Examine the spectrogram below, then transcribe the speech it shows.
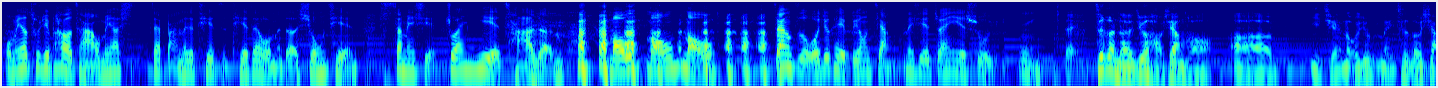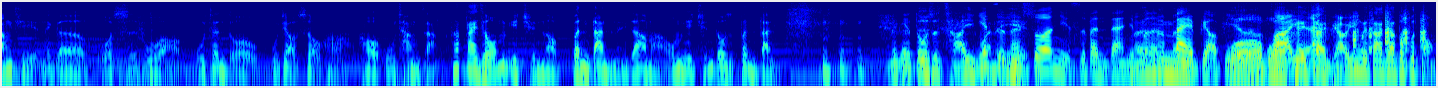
我们要出去泡茶，我们要再把那个贴纸贴在我们的胸前，上面写“专业茶人某 某某”，这样子我就可以不用讲那些专业术语。嗯，对。这个呢，就好像哈、哦、啊。呃以前呢，我就每次都想起那个我师傅哦，吴振铎吴教授哈，然后吴厂长，他带着我们一群哦笨蛋，你知道吗？我们一群都是笨蛋，那个都是茶艺馆的。你只能说你是笨蛋，你不能代表别人我。我可以代表，因为大家都不懂，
